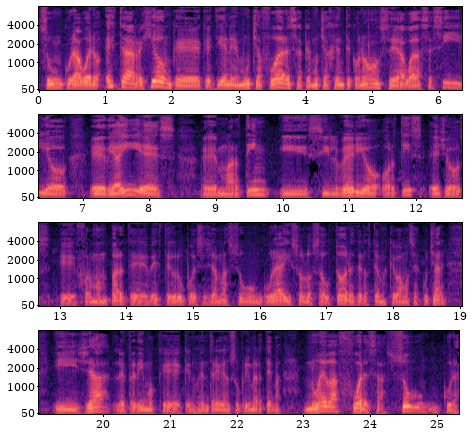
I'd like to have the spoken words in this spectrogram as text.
Somuncura, bueno, esta región que, que, tiene mucha fuerza, que mucha gente conoce, Aguada Cecilio, eh, de ahí es Eh, Martín y Silverio Ortiz, ellos eh, forman parte de este grupo que se llama Suguncuray y son los autores de los temas que vamos a escuchar y ya le pedimos que, que nos entreguen su primer tema, Nueva Fuerza, Suguncuray.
